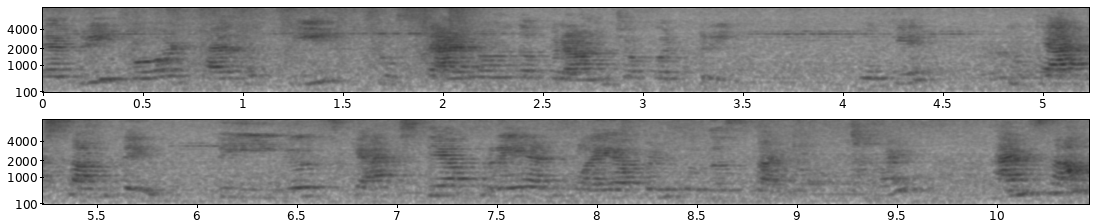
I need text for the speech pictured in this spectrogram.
Every bird has a feet to stand on the branch of a tree. Okay, to catch something. The eagles catch their prey and fly up into the sky. Right? and some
